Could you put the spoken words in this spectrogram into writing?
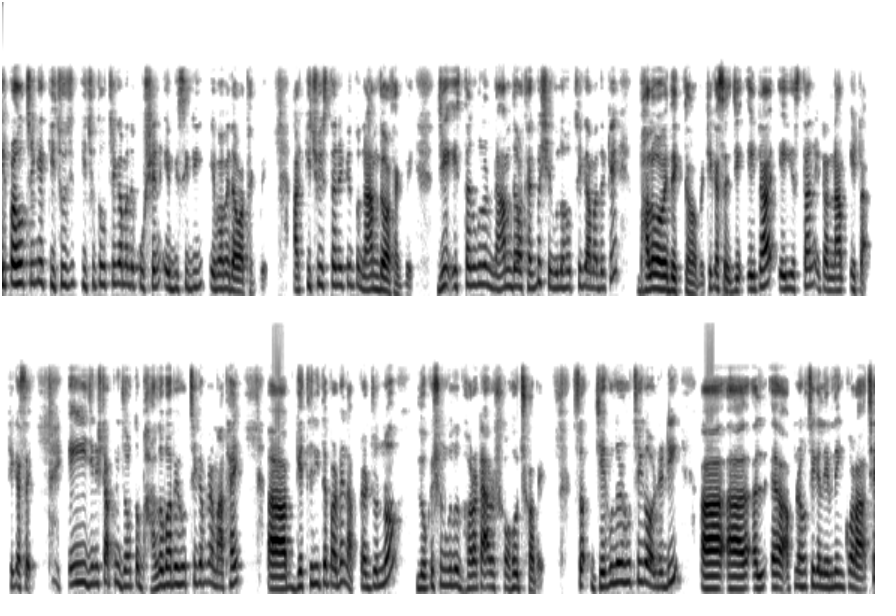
এরপর হচ্ছে গিয়ে কিছু কিছু তো হচ্ছে গিয়ে আমাদের কোশ্চেন এবিসিডি এভাবে দেওয়া থাকবে। আর কিছু স্থানের কিন্তু নাম দেওয়া থাকবে। যে স্থানগুলোর নাম দেওয়া থাকবে সেগুলো হচ্ছে গিয়ে আমাদেরকে ভালোভাবে দেখতে হবে, ঠিক আছে? যে এটা, এই স্থান, এটার নাম এটা, ঠিক আছে? এই জিনিসটা আপনি যত ভালোভাবে হচ্ছে গিয়ে আপনার মাথায় গেঁথে নিতে পারবেন আপনার জন্য লোকেশনগুলো ধরাটা আরও সহজ হবে। সো যেগুলোর হচ্ছে গিয়ে অলরেডি আপনার হচ্ছে গিয়ে লেভেলিং করা আছে,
